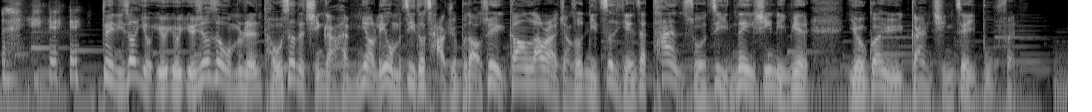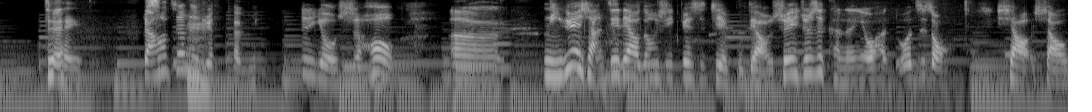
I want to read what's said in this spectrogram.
对，你知道有有有有些时候我们人投射的情感很妙，连我们自己都察觉不到。所以刚刚 Laura 讲说，你这几年在探索自己内心里面有关于感情这一部分。对，然后真的觉得很是有时候，呃，你越想戒掉的东西，越是戒不掉。所以就是可能有很多这种小小，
